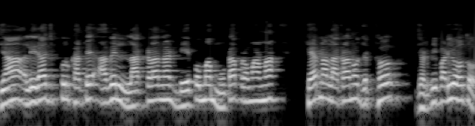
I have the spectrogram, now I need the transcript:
જ્યાં અલીરાજપુર ખાતે આવેલ લાકડાના ડેપોમાં મોટા પ્રમાણમાં ખેરના લાકડાનો જથ્થો ઝડપી પાડ્યો હતો.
